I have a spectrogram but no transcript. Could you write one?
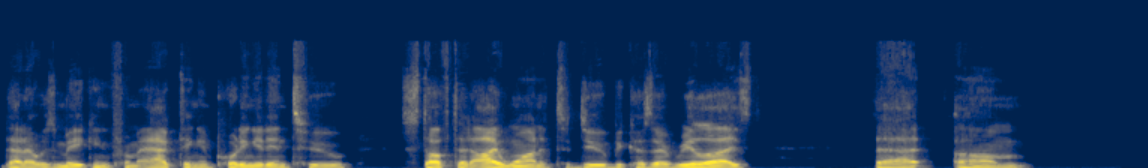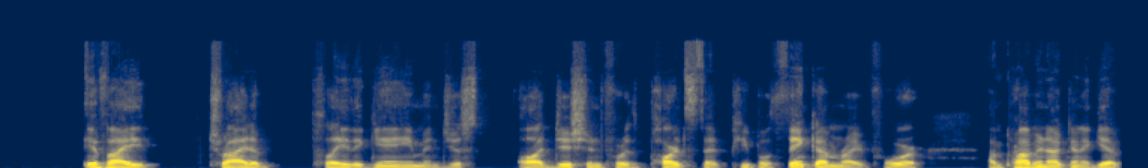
that I was making from acting and putting it into stuff that I wanted to do because I realized that um, if I try to play the game and just audition for the parts that people think I'm right for, I'm probably not going to get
